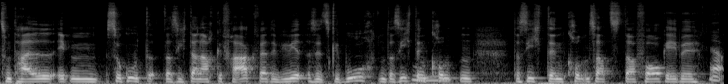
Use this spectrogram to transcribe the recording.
zum Teil eben so gut, dass ich danach gefragt werde, wie wird das jetzt gebucht und dass ich mhm. den Konten, dass ich den Kontensatz da vorgebe. Ja.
